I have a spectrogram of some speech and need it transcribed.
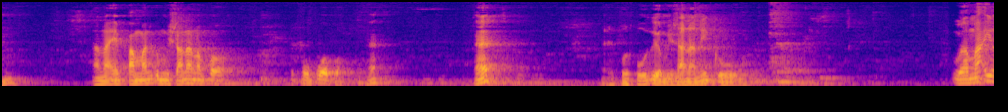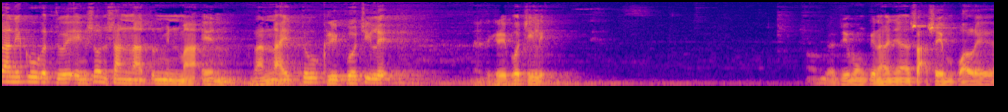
Hmm? Anake paman ku misanan apa? Pupu apa? Heh? Heh? Pupu ya misanan iku. Wa ma'ilan iku kedue ingsun sanatun min ma'in. Lanah itu grebo cilik. Jadi grebo cilik. Jadi mungkin hanya sak sempole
